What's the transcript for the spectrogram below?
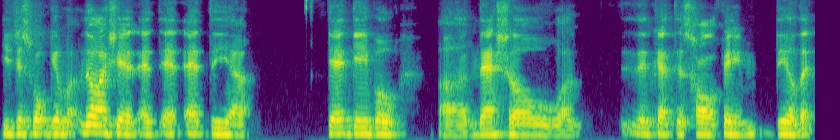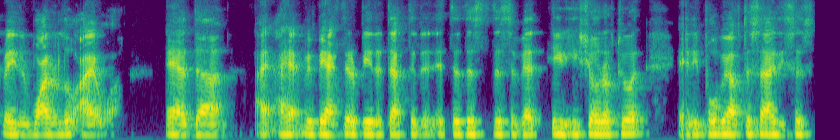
you just won't give up." No, actually, at at, at the uh, Dan Gable uh, National uh, they've got this Hall of Fame deal that made in Waterloo, Iowa, and uh, I, I had me back there being inducted into this this event. He he showed up to it and he pulled me off the side. He says,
